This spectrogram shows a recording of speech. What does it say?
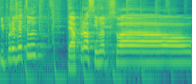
E por hoje é tudo. Até à próxima, pessoal!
